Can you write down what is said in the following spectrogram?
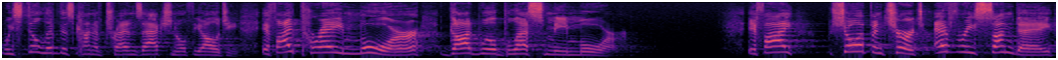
we still live this kind of transactional theology. If I pray more, God will bless me more. If I show up in church every Sunday,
